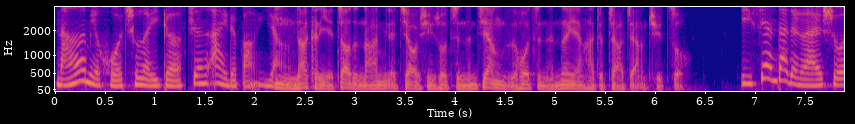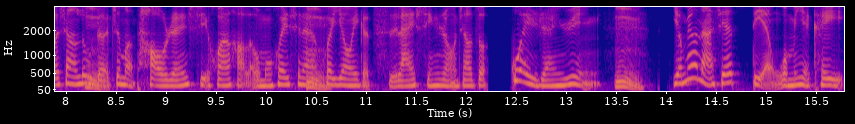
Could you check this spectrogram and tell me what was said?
拿阿米活出了一个真爱的榜样。嗯，她可能也照着拿阿米的教训，说只能这样子，或只能那样，她就照这样去做。以现代的人来说，像路德这么讨人喜欢，好了，我们会现在会用一个词来形容，叫做贵人运。嗯。有没有哪些点我们也可以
